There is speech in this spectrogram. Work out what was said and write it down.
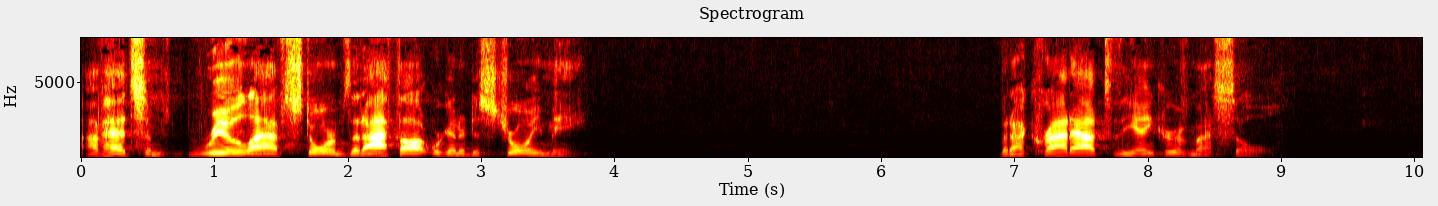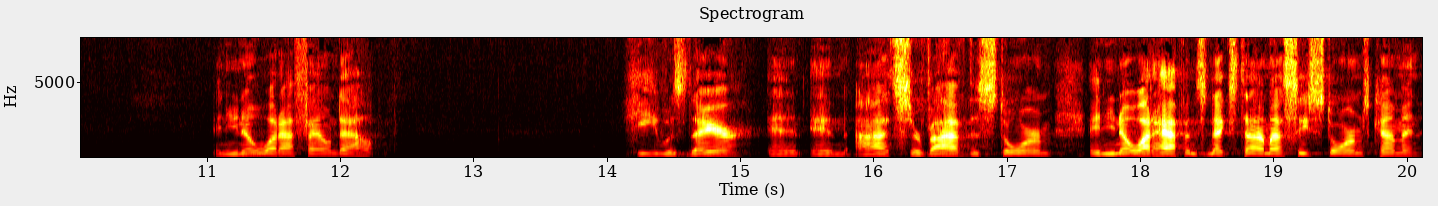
I've had some real life storms that I thought were going to destroy me. But I cried out to the anchor of my soul. And you know what I found out? He was there and, and I survived the storm. And you know what happens next time I see storms coming?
